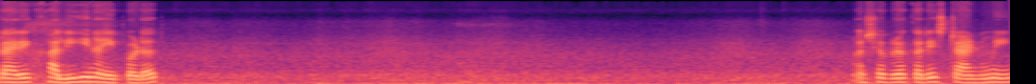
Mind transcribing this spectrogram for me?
डायरेक्ट खालीही नाही पडत. अशा प्रकारे स्टँड मी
